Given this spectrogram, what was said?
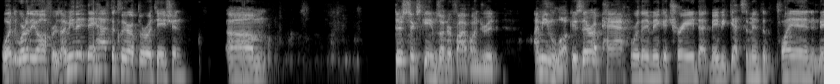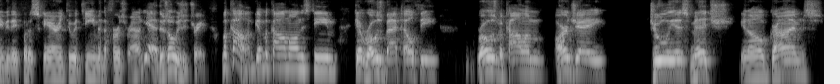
what what are the offers? I mean, they, they have to clear up the rotation. Um, there's six games under 500. I mean, look, is there a path where they make a trade that maybe gets them into the play-in and maybe they put a scare into a team in the first round? Yeah, there's always a trade. McCollum, get McCollum on this team, get Rose back healthy. Rose, McCollum, RJ, Julius, Mitch, you know, Grimes,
